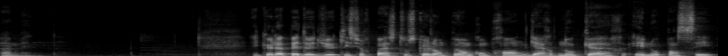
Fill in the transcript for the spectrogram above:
Amen. Et que la paix de Dieu qui surpasse tout ce que l'on peut en comprendre garde nos cœurs et nos pensées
